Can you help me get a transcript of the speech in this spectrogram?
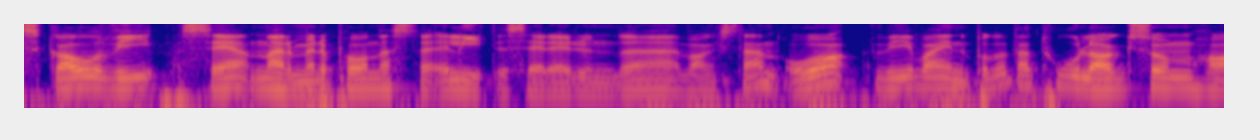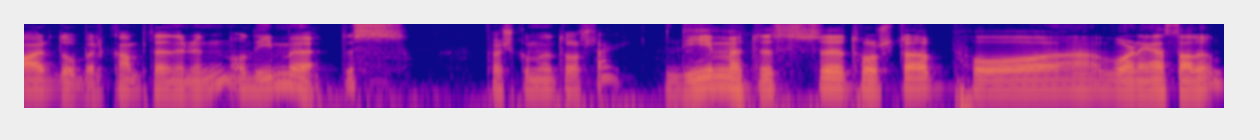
skal vi se nærmere på neste eliteserierunde, Wangstein. Og vi var inne på det, det er to lag som har dobbeltkamp denne runden, og de møtes førstkommende torsdag. De møtes eh, torsdag på Vålerenga stadion.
